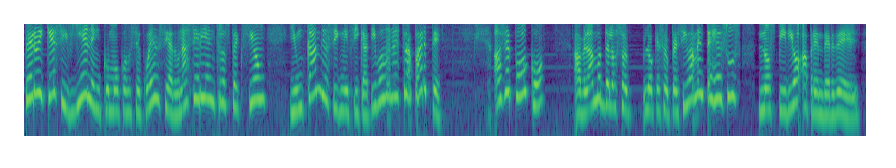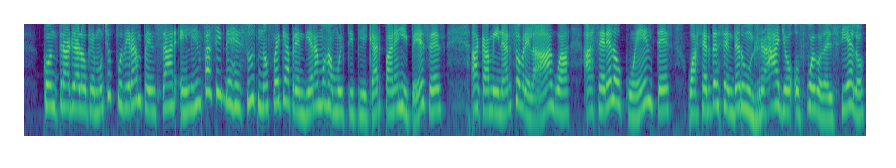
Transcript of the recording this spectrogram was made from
pero ¿y qué si vienen como consecuencia de una seria introspección y un cambio significativo de nuestra parte? Hace poco hablamos de lo, lo que sorpresivamente Jesús nos pidió aprender de él. Contrario a lo que muchos pudieran pensar, el énfasis de Jesús no fue que aprendiéramos a multiplicar panes y peces, a caminar sobre la agua, a ser elocuentes o a hacer descender un rayo o fuego del cielo.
